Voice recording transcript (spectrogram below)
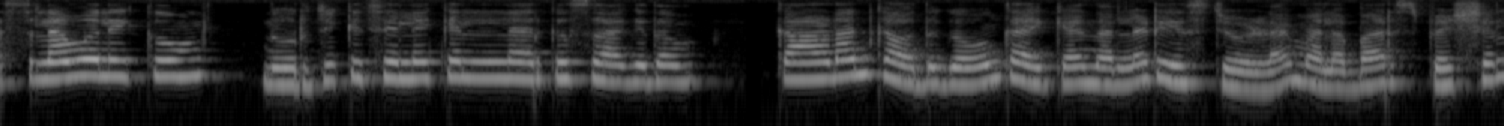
അസ്സാം വലൈക്കും നൂർജി കിച്ചണിലേക്ക് എല്ലാവർക്കും സ്വാഗതം. കാണാൻ കൗതുകവും കഴിക്കാൻ നല്ല ടേസ്റ്റുമുള്ള മലബാർ സ്പെഷ്യൽ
